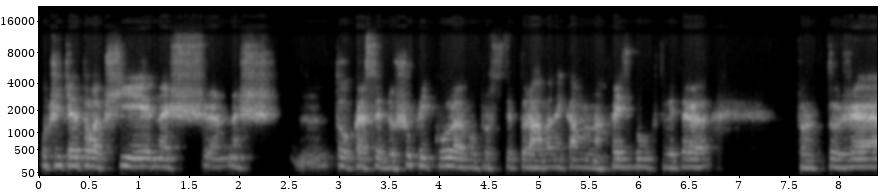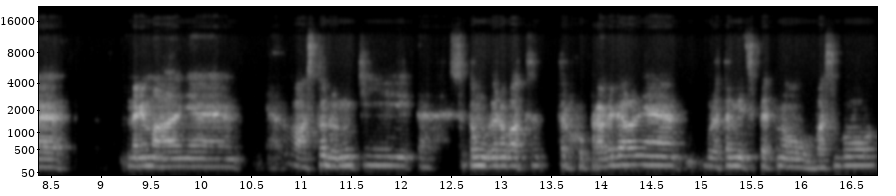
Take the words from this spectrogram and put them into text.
Určitě je to lepší, než, než to kreslit do šuplíku nebo prostě to dávat někam na Facebook, Twitter, protože minimálně vás to donutí se tomu věnovat trochu pravidelně, budete mít zpětnou vazbu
